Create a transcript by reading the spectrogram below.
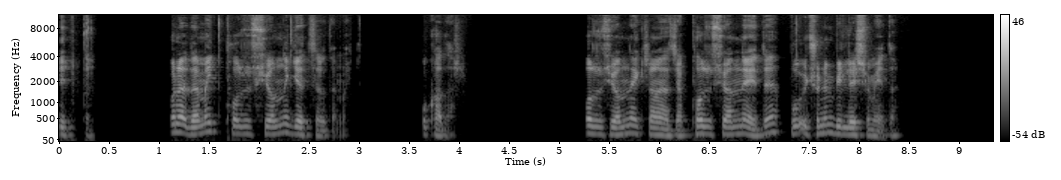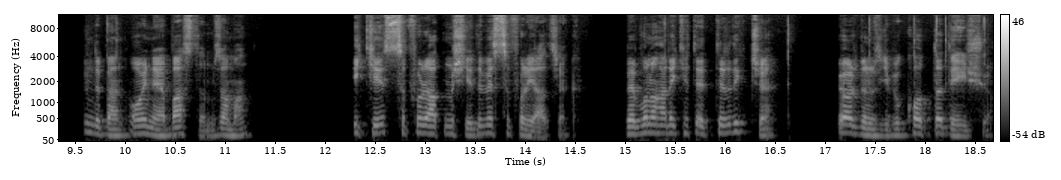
Bitti. Bu ne demek? Pozisyonunu getir demek. Bu kadar. Pozisyonunu ekrana yazacak. Pozisyon neydi? Bu üçünün birleşimiydi. Şimdi ben oynaya bastığım zaman 2, 0, 67 ve 0 yazacak. Ve bunu hareket ettirdikçe gördüğünüz gibi kod da değişiyor.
